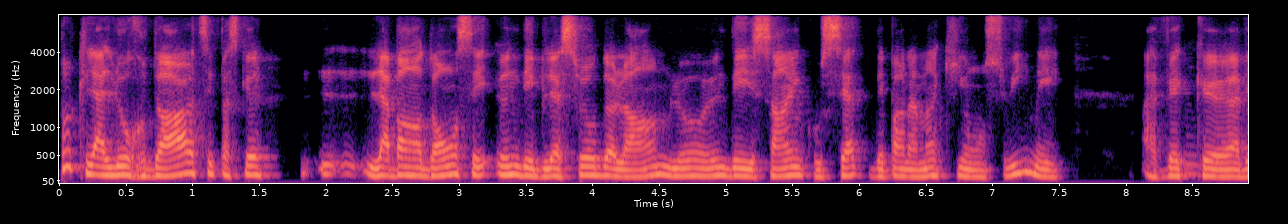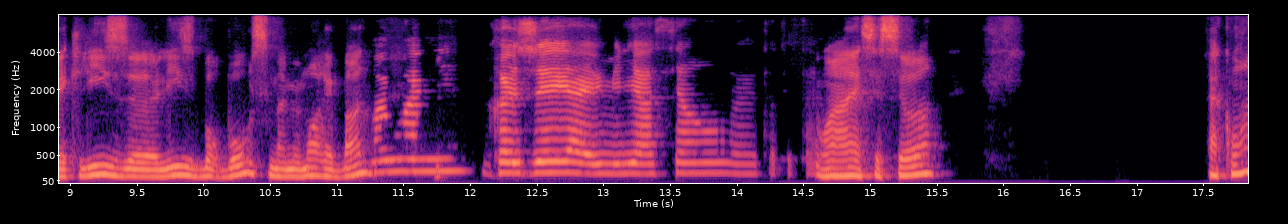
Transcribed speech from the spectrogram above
toute la lourdeur, parce que l'abandon, c'est une des blessures de l'âme, une des cinq ou sept, dépendamment qui on suit, mais avec, mm. euh, avec Lise, euh, Lise Bourbeau, si ma mémoire est bonne. Oui, oui. Rejet à humiliation. Euh, oui, c'est ça. Fait quoi?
